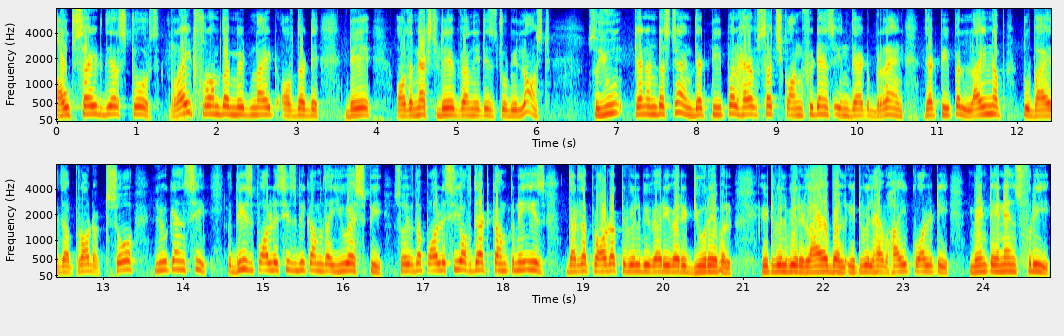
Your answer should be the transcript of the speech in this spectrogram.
outside their stores right from the midnight of the day, day or the next day when it is to be launched. So, you can understand that people have such confidence in that brand that people line up to buy the product. So, you can see these policies become the USP. So, if the policy of that company is that the product will be very very durable, it will be reliable, it will have high quality, maintenance free,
